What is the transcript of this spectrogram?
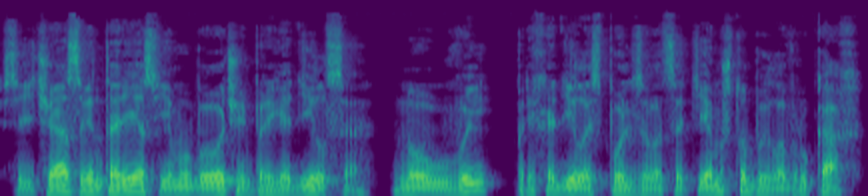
Сейчас винторез ему бы очень пригодился, но увы, приходилось пользоваться тем, что было в руках.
